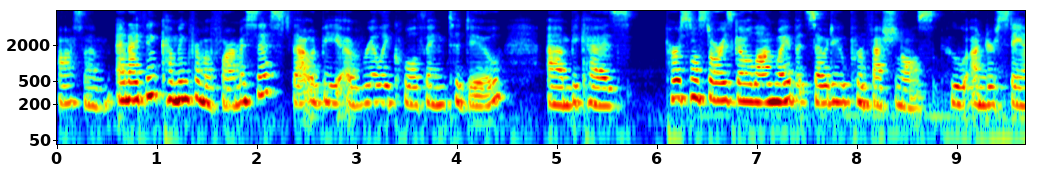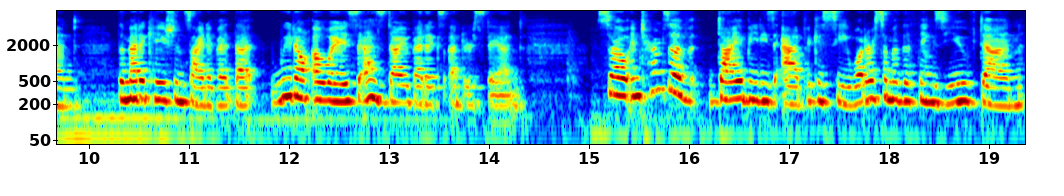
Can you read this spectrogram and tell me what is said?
Awesome. And I think coming from a pharmacist, that would be a really cool thing to do um, because personal stories go a long way, but so do professionals who understand the medication side of it that we don't always, as diabetics, understand. So, in terms of diabetes advocacy, what are some of the things you've done,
